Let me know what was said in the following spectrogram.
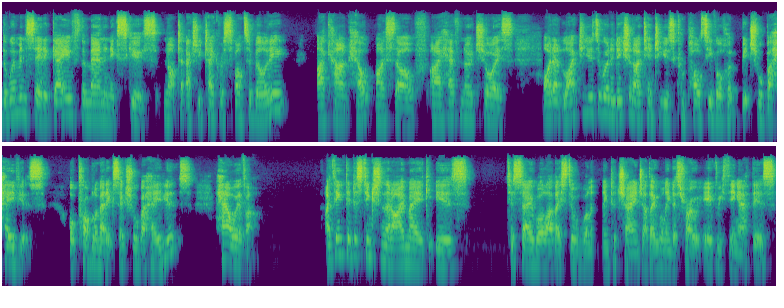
The women said it gave the man an excuse not to actually take responsibility. I can't help myself. I have no choice. I don't like to use the word addiction. I tend to use compulsive or habitual behaviors or problematic sexual behaviors. However, I think the distinction that I make is to say, well, are they still willing to change? Are they willing to throw everything at this?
